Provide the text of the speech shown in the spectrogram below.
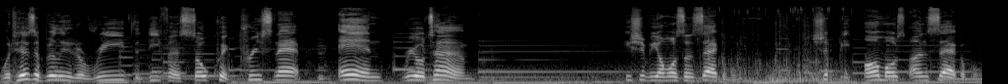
with his ability to read the defense so quick, pre snap and real time, he should be almost unsackable. Should be almost unsackable.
